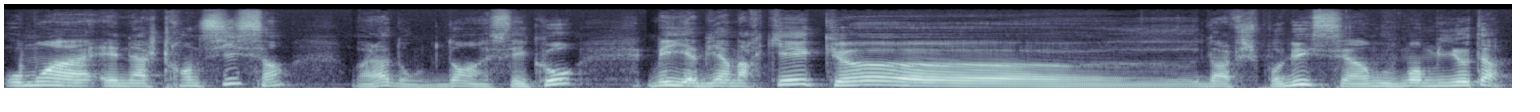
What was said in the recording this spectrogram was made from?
au moins un NH36, hein, voilà, donc dans un Seiko, mais il y a bien marqué que euh, dans la fiche produit, c'est un mouvement Miyota.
